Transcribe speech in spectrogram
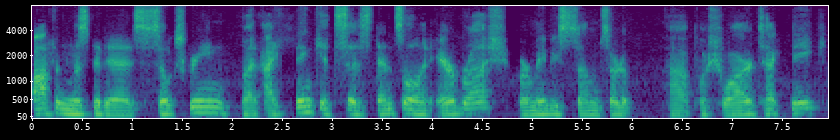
often listed as silkscreen, but I think it's a stencil and airbrush or maybe some sort of uh, pochoir technique.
